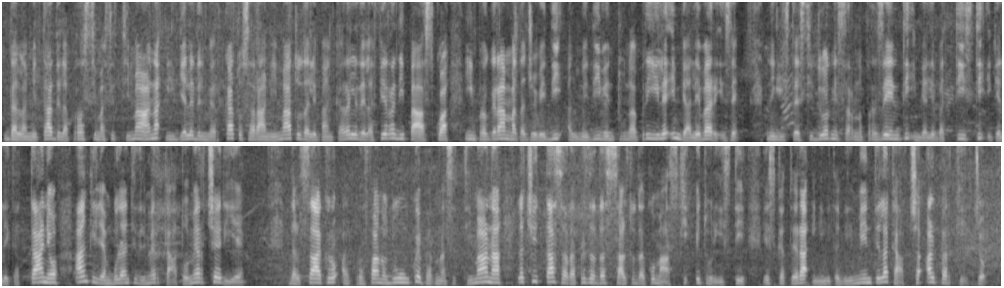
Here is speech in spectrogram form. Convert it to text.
Dalla metà della prossima settimana il viale del mercato sarà animato dalle bancarelle della Fiera di Pasqua, in programma da giovedì a lunedì 21 aprile in viale Varese. Negli stessi giorni saranno presenti in viale Battisti e viale Cattaneo anche gli ambulanti del mercato Mercerie. Dal sacro al profano dunque per una settimana la città sarà presa d'assalto da comaschi e turisti e scatterà inevitabilmente la caccia al parcheggio.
